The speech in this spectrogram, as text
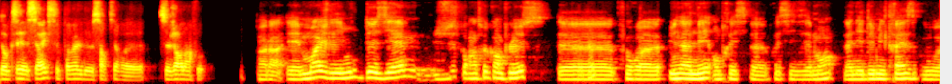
Donc c'est vrai que c'est pas mal de sortir euh, ce genre d'infos. Voilà, et moi je l'ai mis deuxième, juste pour un truc en plus, mhm. pour une année en précisément, l'année 2013, où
